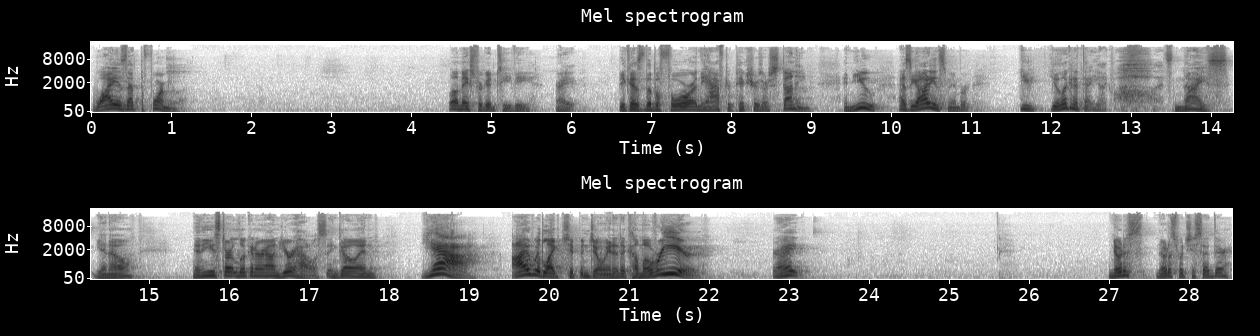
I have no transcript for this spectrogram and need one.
Why is that the formula? Well, it makes for good TV, right? Because the before and the after pictures are stunning. And you, as the audience member, you, you're looking at that, you're like, oh, that's nice, you know? And then you start looking around your house and going, yeah, I would like Chip and Joanna to come over here right? Notice, notice what you said there?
